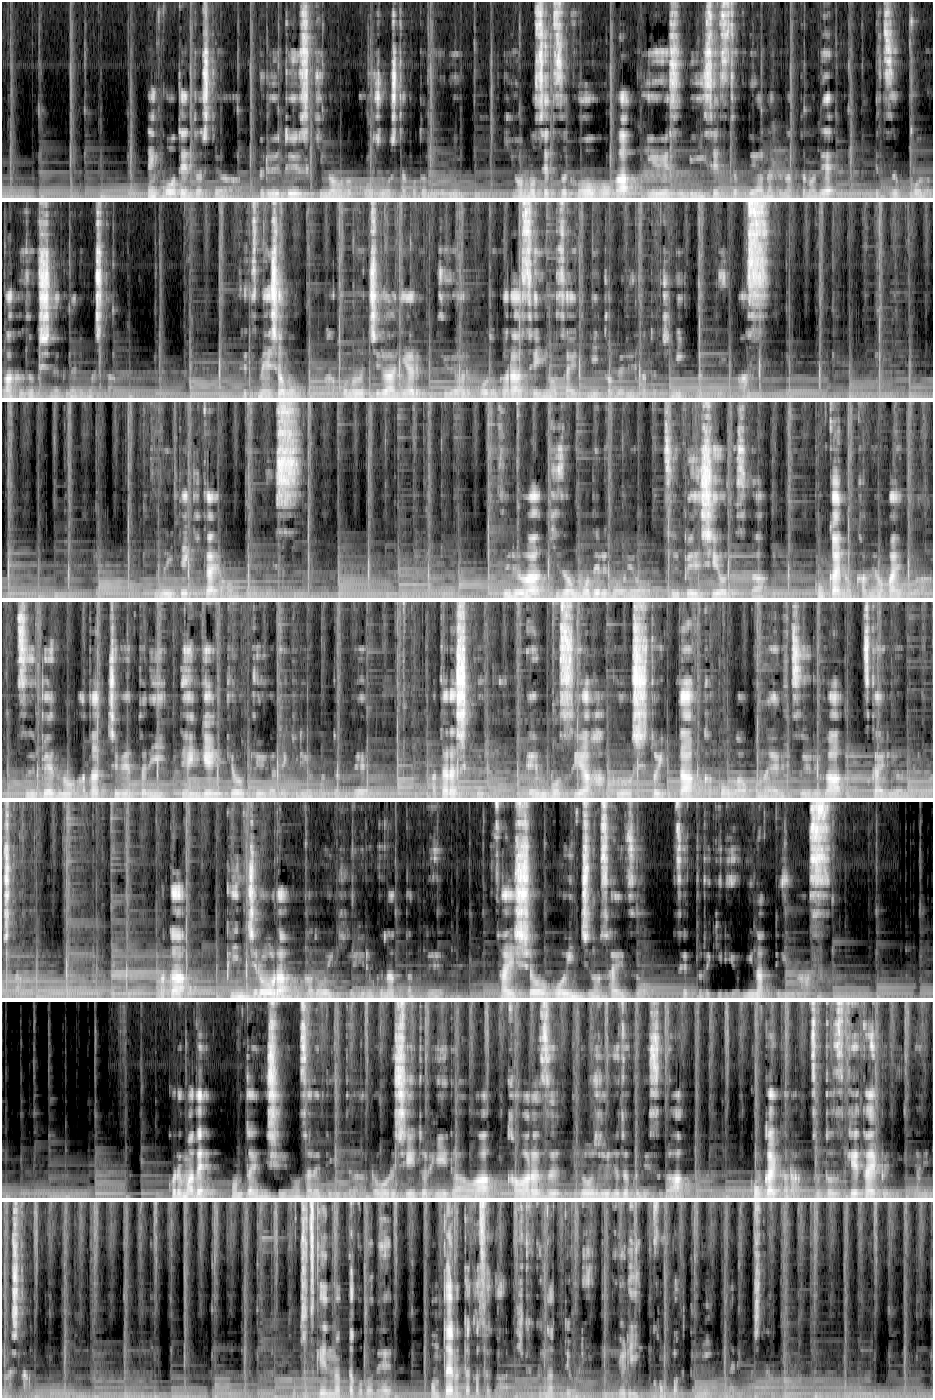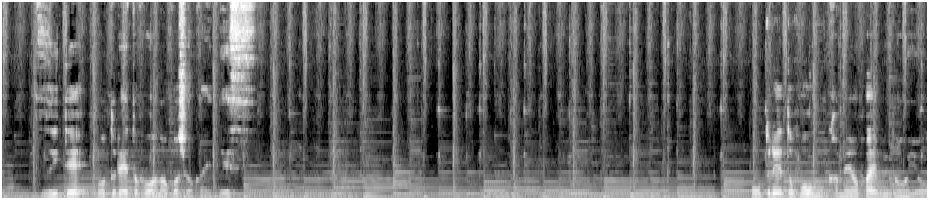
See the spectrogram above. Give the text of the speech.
変更点としては、Bluetooth 機能が向上したことにより、基本の接続方法が USB 接続ではなくなったので、接続コードが付属しなくなりました。説明書も箱の内側にある QR コードから専用サイトに飛べる形になっています。続いて機械本体です。ツールは既存モデル同様、2ペン仕様ですが、今回のカメオ5は2ペンのアタッチメントに電源供給ができるようになったので、新しくエンボスや白押しといった加工が行えるツールが使えるようになりました。また、ピンチローラーの可動域が広くなったので、最小5インチのサイズをセットできるようになっています。これまで本体に収納されていたロールシートフィーダーは変わらず標準付属ですが、今回から外付けタイプになりました。外付けになったことで本体の高さが低くなっており、よりコンパクトになりました。続いて、ポートレート4のご紹介です。ポートレート4もカメオ5同様、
